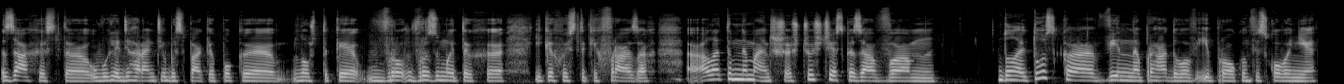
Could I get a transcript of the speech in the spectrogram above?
захист е, у вигляді гарантії безпеки, поки знову ж таки в ро- в розмитих е, якихось таких фразах. Але тим не менше, що ще сказав. Дональд Туск він пригадував і про конфісковані е,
